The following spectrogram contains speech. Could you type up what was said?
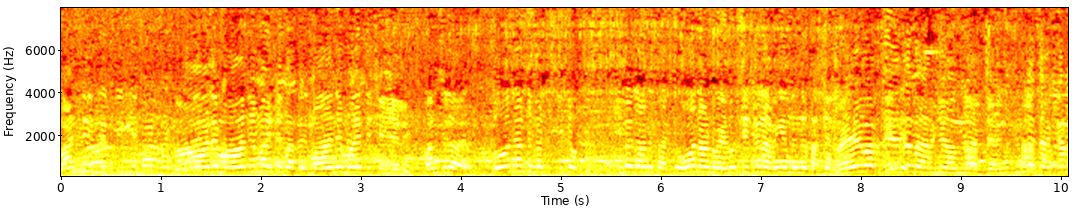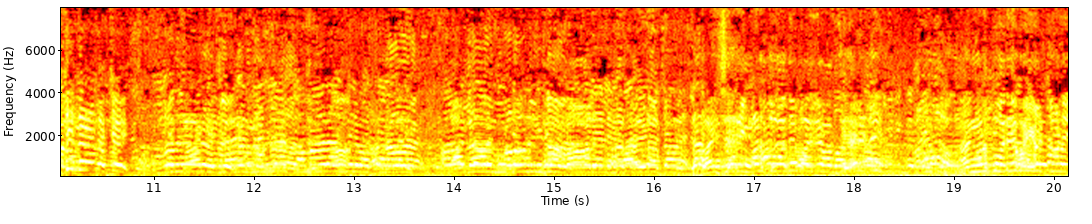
വണ്ടി നിർത്തിക്കുന്ന വണ്ടി മാന്യമായിട്ട് പറ- മാന്യമായിട്ട് ചെയ്യൽ മനസ്സിലായോ തോന്നാത്ത ഇത് ഇവനാണ് തച്ച് ഓനാണ് ഡ്രൈവർ സീറ്റിൽ ഇറങ്ങി നിന്ന് തച്ചത് ഡ്രൈവർ സീറ്റിൽ ഇറങ്ങി വന്ന് അങ്ങോട്ട് ഒരേ പോയി കളിച്ചോളി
